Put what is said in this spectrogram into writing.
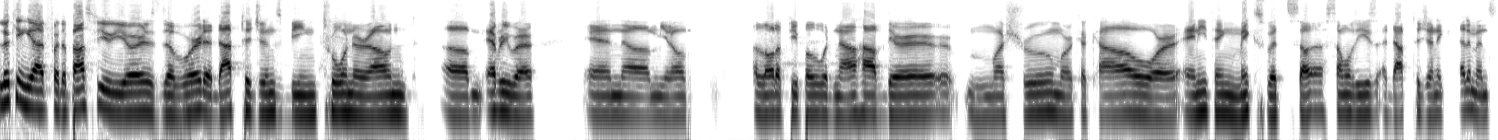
looking at for the past few years the word adaptogens being thrown around um, everywhere, and um, you know, a lot of people would now have their mushroom or cacao or anything mixed with some of these adaptogenic elements.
